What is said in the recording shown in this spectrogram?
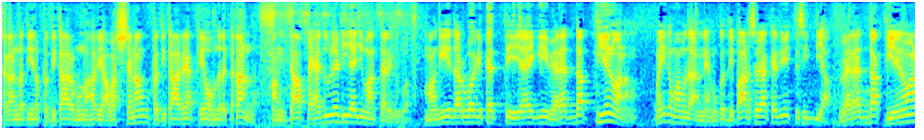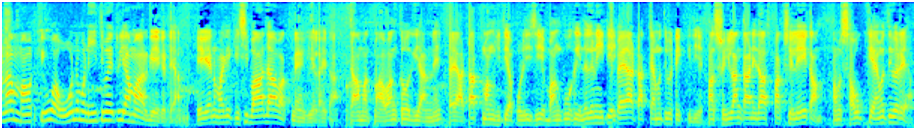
කරන්න තියෙන ප්‍රතිකාර මොනවා හරි අවශ්‍ය නම් ප්‍රතිකාරයක් ඒව හොඳට කරන්න. මං ඉතා පැහැදිලිව DIG මහත්තයාට කිව්වා. මගේ දරුවගේ පැත්තේ ඒ අයගේ වැරැද්දක් තියෙනවා නම් මේක මම දන්නේ මොකද දෙපාර්ශවයක් ඇති වෙච්ච සිද්ධියක්. වැරැද්දක් තියෙනවා නම් මම කිව්වා ඕනම නීතිමය ක්‍රියාමාර්ගයකට යන්න. ඒ කියන්නේ මගේ කිසි බාධාවක් නැහැ කියලා හිතා. තාමත් මම අවංකව කියන්නේ පැය 8ක් මං හිටියා පොලිසියේ බංකුවක ඉඳගෙන හිටියේ පැය 8ක් ඇමතිවරයෙක් විදියට. මම ශ්‍රී ලංකා නිදහස් පක්ෂයේ ලේකම්. මම සෞඛ්‍ය ඇමතිවරයා.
